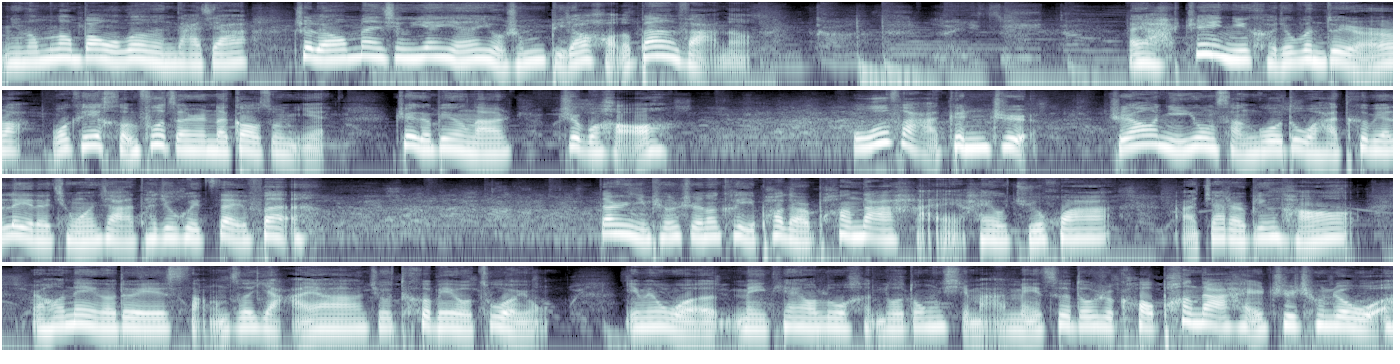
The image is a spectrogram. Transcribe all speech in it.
你能不能帮我问问大家，治疗慢性咽炎有什么比较好的办法呢？哎呀，这你可就问对人了。我可以很负责任的告诉你，这个病呢治不好，无法根治。只要你用嗓过度，还特别累的情况下，它就会再犯。但是你平时呢，可以泡点胖大海，还有菊花啊，加点冰糖，然后那个对嗓子哑呀就特别有作用。因为我每天要录很多东西嘛，每次都是靠胖大海支撑着我。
